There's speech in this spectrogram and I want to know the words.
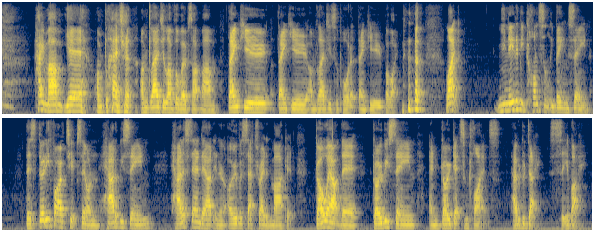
hey, mum, yeah, I'm glad you, I'm glad you love the website, mum. Thank you, thank you. I'm glad you support it. Thank you. Bye bye. like, you need to be constantly being seen. There's 35 tips on how to be seen, how to stand out in an oversaturated market. Go out there, go be seen, and go get some clients. Have a good day. See you. Bye.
